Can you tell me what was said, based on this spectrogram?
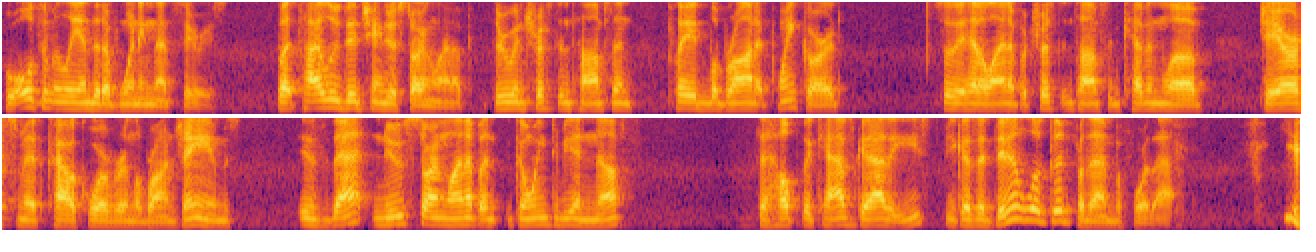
who ultimately ended up winning that series, but Ty Lue did change his starting lineup. Threw in Tristan Thompson, played LeBron at point guard, so they had a lineup of Tristan Thompson, Kevin Love, J.R. Smith, Kyle Korver, and LeBron James. Is that new starting lineup going to be enough to help the Cavs get out of the East? Because it didn't look good for them before that. Yeah,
